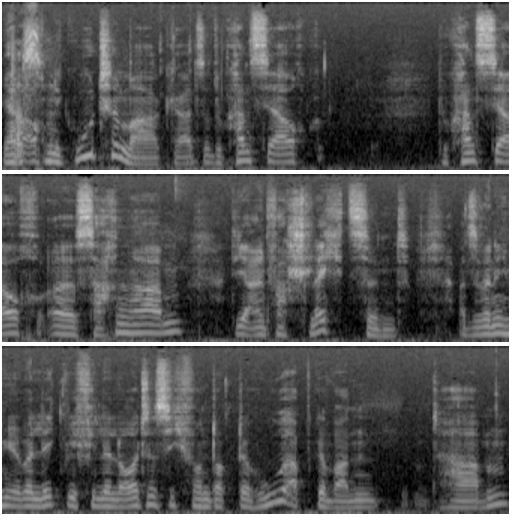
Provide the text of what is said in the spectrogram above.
ja auch eine gute Marke. Also du kannst ja auch du kannst ja auch äh, Sachen haben, die einfach schlecht sind. Also wenn ich mir überlege, wie viele Leute sich von Doctor Who abgewandt haben,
